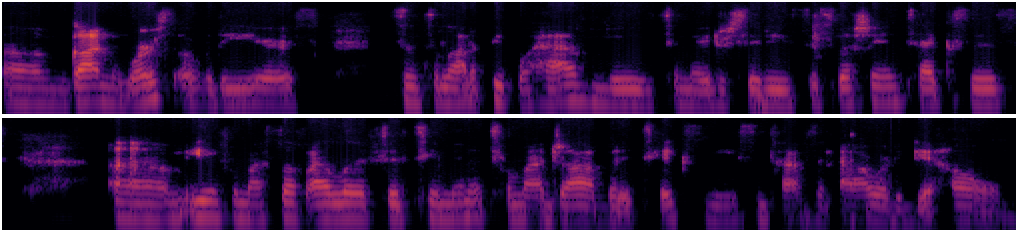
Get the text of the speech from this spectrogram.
um, gotten worse over the years since a lot of people have moved to major cities, especially in Texas. Um, even for myself, I live 15 minutes from my job, but it takes me sometimes an hour to get home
